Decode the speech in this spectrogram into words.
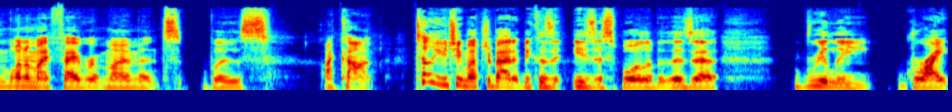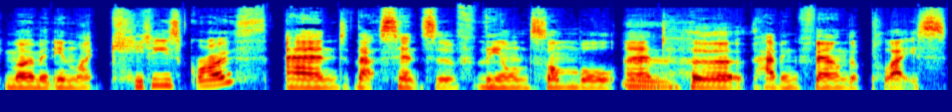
end. one of my favorite moments was I can't tell you too much about it because it is a spoiler, but there's a really great moment in like Kitty's growth and that sense of the ensemble and Mm. her having found a place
